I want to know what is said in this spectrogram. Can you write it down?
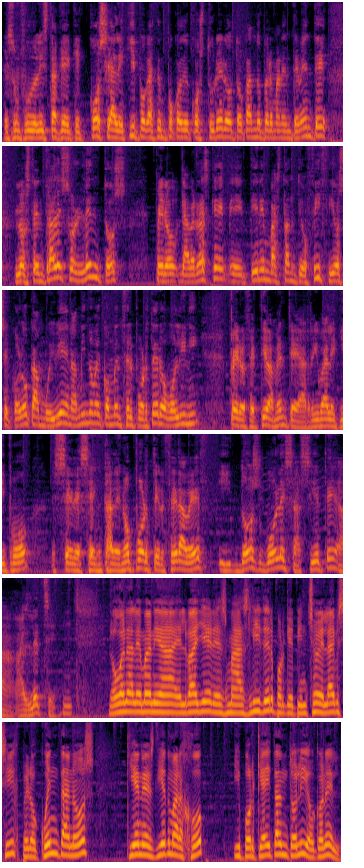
Es un futbolista que, que cose al equipo, que hace un poco de costurero tocando permanentemente. Los centrales son lentos, pero la verdad es que eh, tienen bastante oficio, se colocan muy bien. A mí no me convence el portero Golini, pero efectivamente arriba el equipo se desencadenó por tercera vez y dos goles a siete al Leche. Luego en Alemania el Bayern es más líder porque pinchó el Leipzig, pero cuéntanos quién es Dietmar Hopp y por qué hay tanto lío con él.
